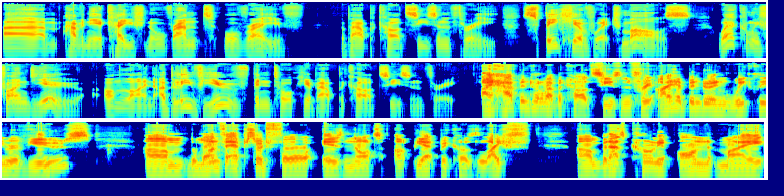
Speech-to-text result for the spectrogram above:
um, having the occasional rant or rave about Picard season three. Speaking of which, Mars, where can we find you online? I believe you've been talking about Picard season three. I have been talking about Picard season three. I have been doing weekly reviews. Um, the one for episode four is not up yet because life. Um, but that's currently on my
